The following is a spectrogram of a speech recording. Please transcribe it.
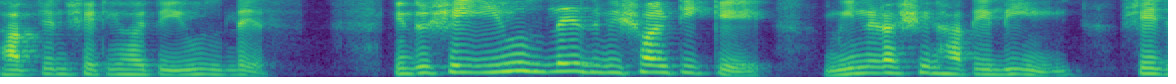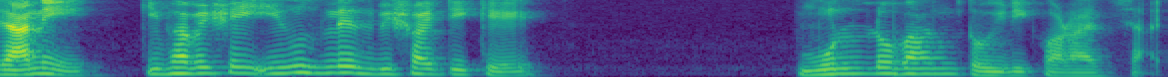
ভাবছেন সেটি হয়তো ইউজলেস কিন্তু সেই ইউজলেস বিষয়টিকে মীন রাশির হাতে দিন। সে জানে কীভাবে সেই ইউজলেস বিষয়টিকে মূল্যবান তৈরি করা যায়।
